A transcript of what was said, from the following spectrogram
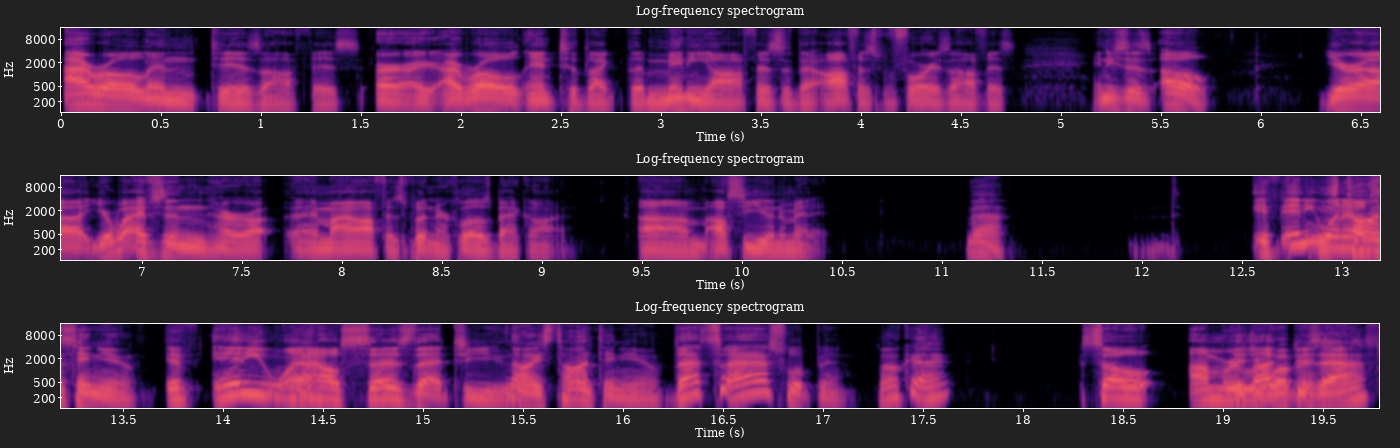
I roll into his office, or I, I roll into like the mini office or the office before his office, and he says, "Oh, your uh, your wife's in her in my office putting her clothes back on. Um, I'll see you in a minute." Yeah. If He's anyone else, taunting you. if anyone Yeah. else says that to you, No, he's taunting you. that's ass whooping. Okay. So I'm Did reluctant. you whoop his ass?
